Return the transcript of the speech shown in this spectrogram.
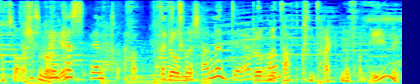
Han svarer ikke på Men noe. hva, vent, dere tror ikke han er død? Burde vi tatt kontakt med familien?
